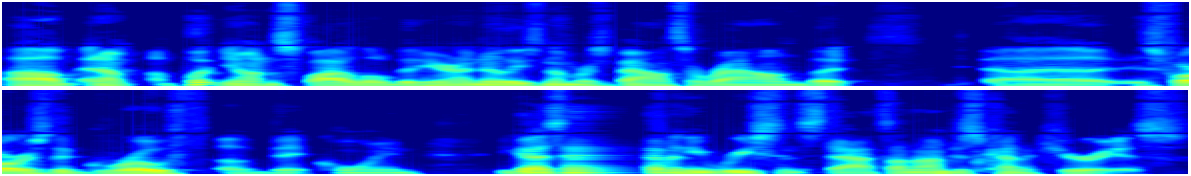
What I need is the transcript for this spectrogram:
Um, and I'm, I'm, putting you on the spot a little bit here. I know these numbers bounce around, but uh, as far as the growth of Bitcoin, you guys have any recent stats on? That? I'm just kind of curious.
